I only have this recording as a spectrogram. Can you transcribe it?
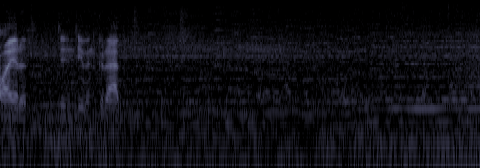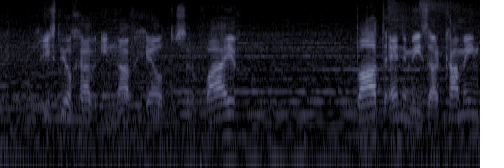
Pirate didn't even grab. He still have enough health to survive but enemies are coming.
